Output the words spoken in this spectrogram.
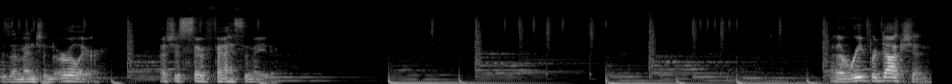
as I mentioned earlier. That's just so fascinating. And the reproduction.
